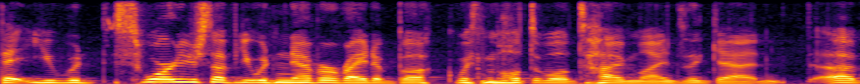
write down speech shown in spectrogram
that you would swore to yourself you would never write a book with multiple timelines again. Uh,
